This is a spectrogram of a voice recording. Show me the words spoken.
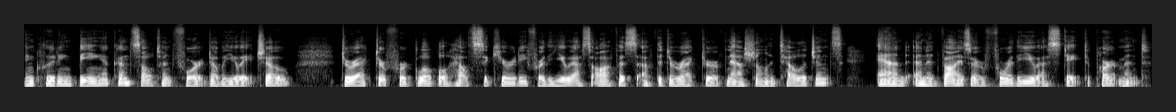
including being a consultant for WHO, Director for Global Health Security for the U.S. Office of the Director of National Intelligence, and an advisor for the U.S. State Department.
